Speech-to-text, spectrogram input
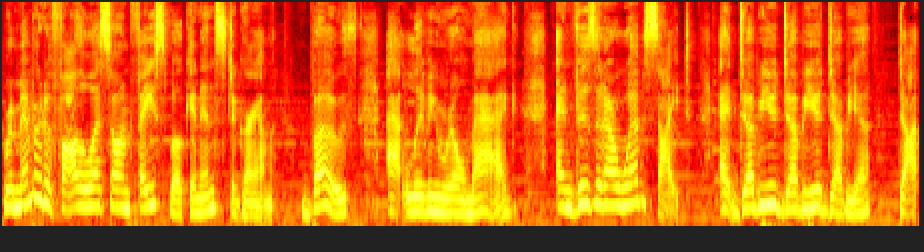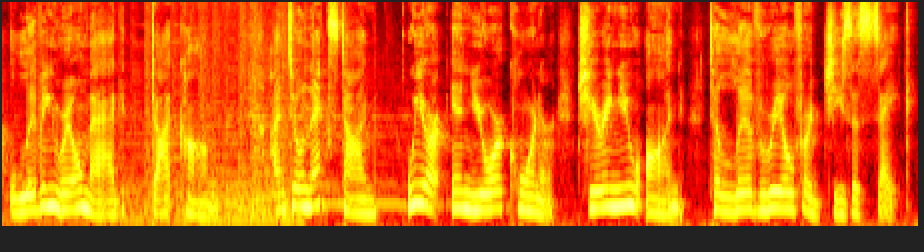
Remember to follow us on Facebook and Instagram, both at Living Real Mag, and visit our website at www.livingrealmag.com. Until next time, we are in your corner, cheering you on to live real for Jesus' sake.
